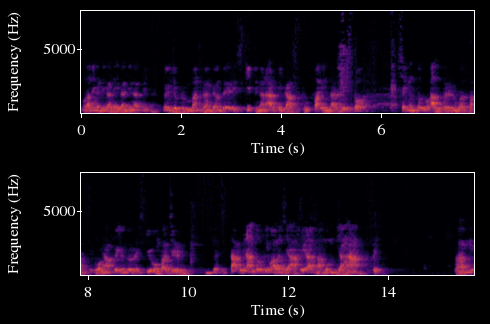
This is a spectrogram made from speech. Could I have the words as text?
Mulane ketika kanjeng Nabi, kowe jo geman ganggang mbek rezeki dengan arti kasbu fa innar rizqa sing entuk alber wal fajir. Wong apik untuk rezeki, wong fajir. Tapi nak untuk piwales ya akhirat namun yang apik. Paham ya?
